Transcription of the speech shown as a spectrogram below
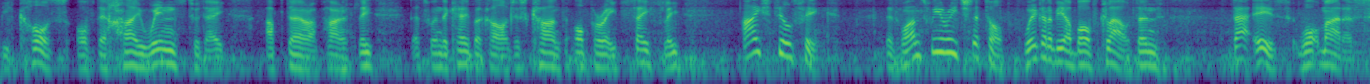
because of the high winds today up there, apparently, that's when the cable car just can't operate safely. I still think that once we reach the top, we're going to be above clouds, and that is what matters.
